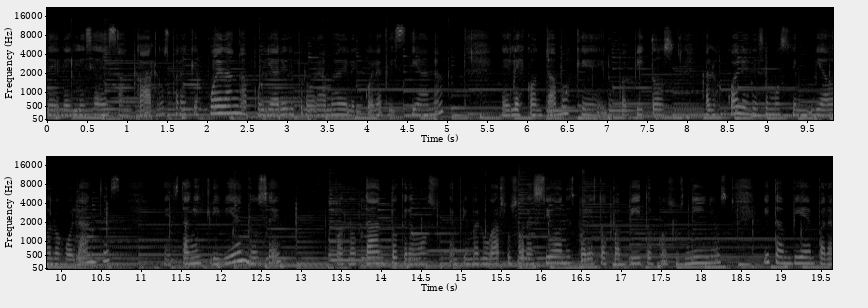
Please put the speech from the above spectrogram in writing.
de la iglesia de San Carlos para que puedan apoyar el programa de la escuela cristiana. Eh, les contamos que los papitos a los cuales les hemos enviado los volantes están inscribiéndose por lo tanto, queremos en primer lugar sus oraciones por estos papitos con sus niños y también para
